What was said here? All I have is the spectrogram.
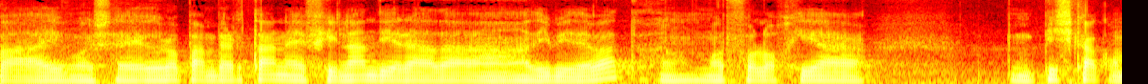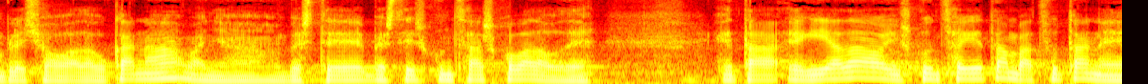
Bai, pues, Europan bertan e, Finlandiera da adibide bat, morfologia pixka komplexoa daukana, baina beste beste hizkuntza asko badaude. Eta egia da, hizkuntza batzutan e,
